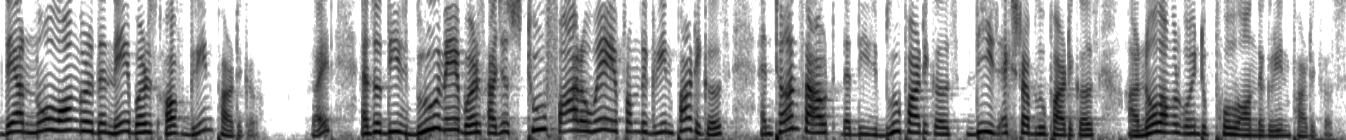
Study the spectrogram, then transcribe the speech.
they are no longer the neighbors of green particle, right? And so these blue neighbors are just too far away from the green particles and turns out that these blue particles, these extra blue particles are no longer going to pull on the green particles.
